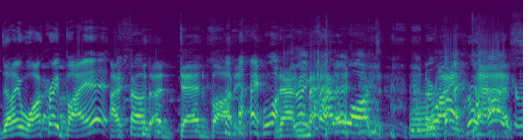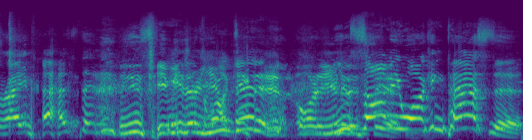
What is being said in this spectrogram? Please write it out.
Did I walk right by it? I found a dead body walked that right by Matt it. walked right past. right past it. Did you see me Either just you walking? did it or you, You didn't saw see me it. walking past it.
